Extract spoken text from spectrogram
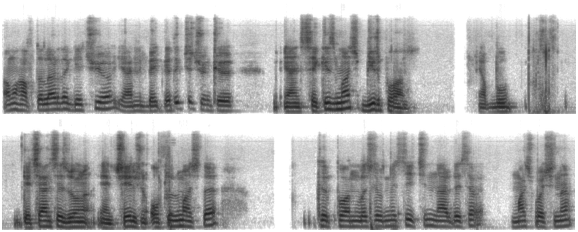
Ama haftalar da geçiyor. Yani bekledikçe çünkü yani 8 maç 1 puan. Ya bu geçen sezonu yani şey düşün 30 maçta 40 puan ulaşabilmesi için neredeyse maç başına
